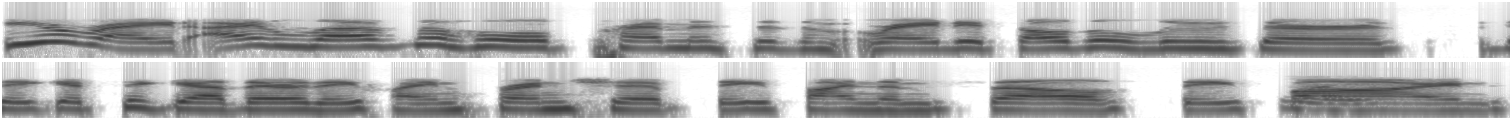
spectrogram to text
You're right. I love the whole premise of them, right? It's all the losers. They get together, they find friendship, they find themselves, they Right. find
